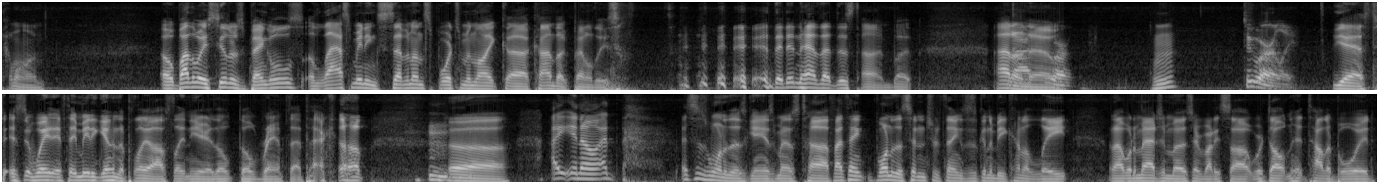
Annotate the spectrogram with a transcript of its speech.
come on. Oh, by the way, Steelers Bengals last meeting seven unsportsmanlike uh, conduct penalties. they didn't have that this time, but I don't Nah, Too know. early. Hmm? Too early. Yeah, it's, it's way if they meet again in the playoffs late in the year, they'll they'll ramp that back up. uh, I you know I, this is one of those games, man. It's tough. I think one of the signature things is going to be kind of late, and I would imagine most everybody saw it where Dalton hit Tyler Boyd,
